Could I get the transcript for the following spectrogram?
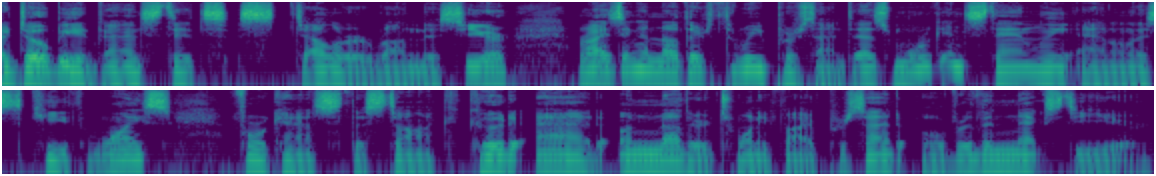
Adobe advanced its stellar run this year, rising another 3% as Morgan Stanley analyst Keith Weiss forecasts the stock could add another 25% over the next year.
